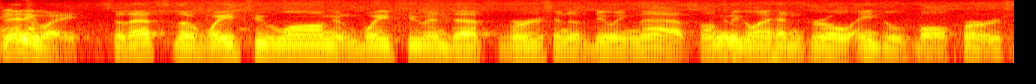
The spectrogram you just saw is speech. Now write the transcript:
So anyway, so that's the way too long and way too in-depth version of doing that. So I'm going to go ahead and drill Angel's Ball first,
